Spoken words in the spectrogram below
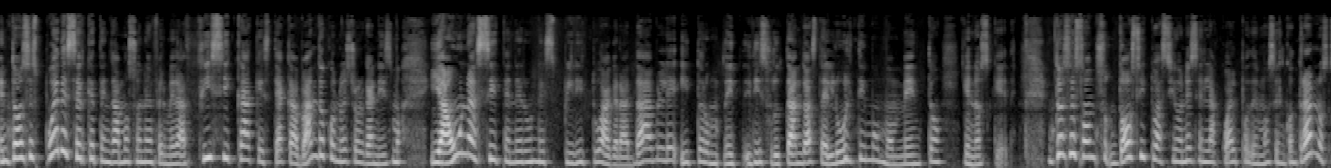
Entonces puede ser que tengamos una enfermedad física que esté acabando con nuestro organismo y aún así tener un espíritu agradable y, disfrutando hasta el último momento que nos quede. Entonces son dos situaciones en las cuales podemos encontrarnos,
